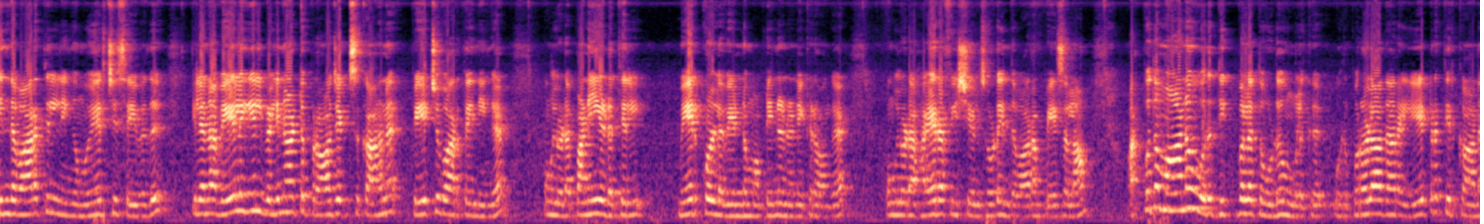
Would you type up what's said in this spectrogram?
இந்த வாரத்தில் நீங்கள் முயற்சி செய்வது. இல்லைனா வேலையில் வெளிநாட்டு ப்ராஜெக்ட்ஸுக்கான பேச்சுவார்த்தை நீங்கள் உங்களோட பணியிடத்தில் மேற்கொள்ள வேண்டும் அப்படின்னு நினைக்கிறவங்க உங்களோட ஹையர் அஃபீஷியல்ஸோடு இந்த வாரம் பேசலாம். அற்புதமான ஒரு திக்பலத்தோடு உங்களுக்கு ஒரு பொருளாதார ஏற்றத்திற்கான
